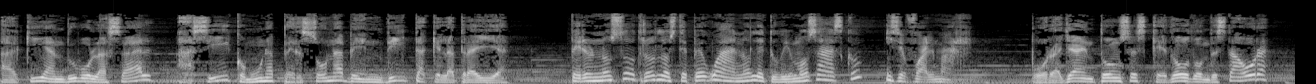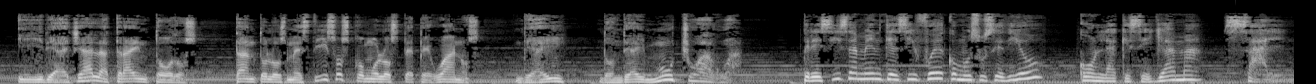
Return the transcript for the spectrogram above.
Aquí anduvo la sal, así como una persona bendita que la traía. Pero nosotros los tepehuanos le tuvimos asco y se fue al mar. Por allá entonces quedó donde está ahora y de allá la traen todos, tanto los mestizos como los tepehuanos, de ahí donde hay mucho agua. Precisamente así fue como sucedió con la que se llama sal.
